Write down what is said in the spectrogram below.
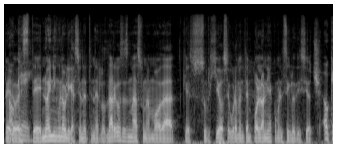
Pero este, no hay ninguna obligación de tenerlos largos. Es más una moda que surgió seguramente en Polonia como en el siglo XVIII. Ok,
